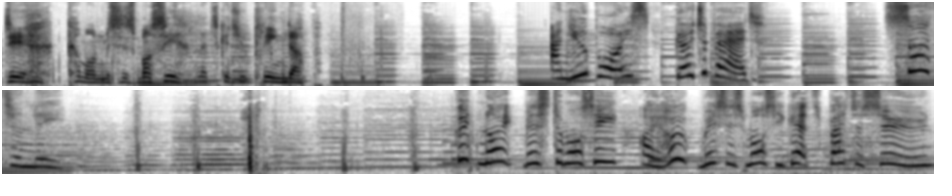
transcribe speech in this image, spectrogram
dear, come on, Mrs. Mossy, let's get you cleaned up. And you boys, go to bed. Certainly. Good night, Mr. Mossy. I hope Mrs. Mossy gets better soon.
